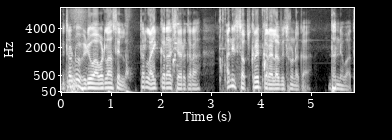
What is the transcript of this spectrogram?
मित्रांनो व्हिडिओ आवडला असेल तर लाईक करा शेअर करा आणि सबस्क्राईब करायला विसरू नका. धन्यवाद.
